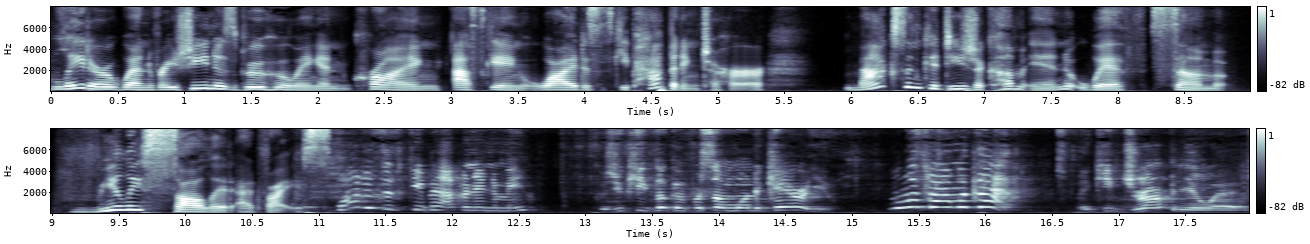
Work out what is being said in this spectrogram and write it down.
Later, when Regine is boohooing and crying, asking why does this keep happening to her, Max and Khadijah come in with some really solid advice. Why does this keep happening to me? Because you keep looking for someone to carry you. What's wrong with that? They keep dropping your ass.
